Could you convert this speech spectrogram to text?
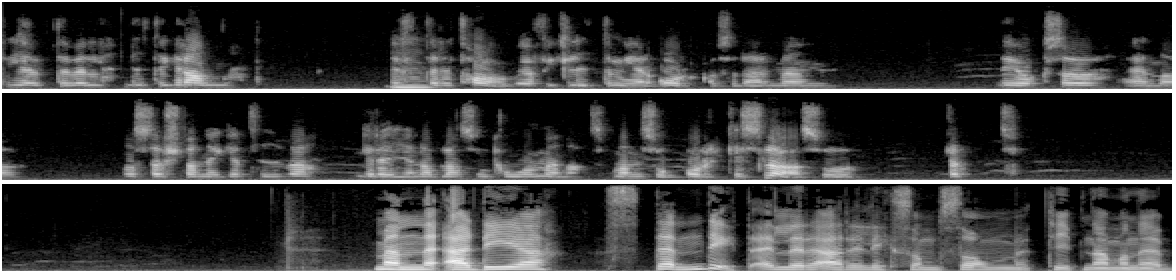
Det hjälpte väl lite grann mm. efter ett tag och jag fick lite mer ork och sådär men det är också en av de största negativa grejerna bland symptomen att man är så orkeslös och trött. Men är det ständigt eller är det liksom som typ när man är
